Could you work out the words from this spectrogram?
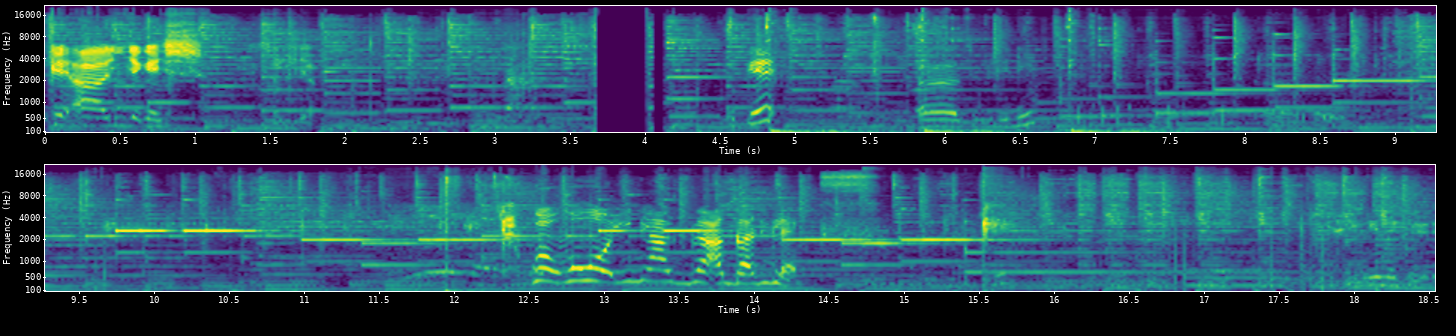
Okay, ah, uh, guys. Sekejap. Okay. Uh, sampai sini. Uh. Wow, wow, wow. Ini agak agak relax. Sini lagi.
